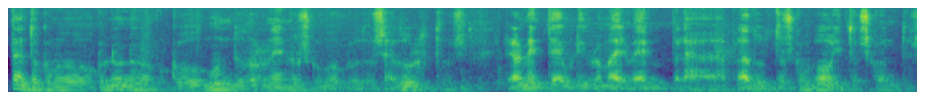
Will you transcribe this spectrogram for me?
tanto como con uno, co mundo dos nenos como co dos adultos. Realmente é un libro máis ben para, para adultos con moitos contos.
